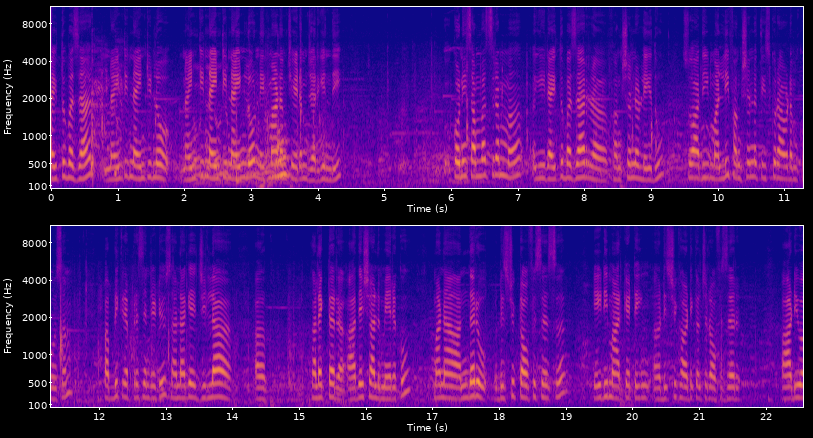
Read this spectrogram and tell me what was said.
రైతు బజార్ నైన్టీన్ నైన్టీలో నైన్టీన్ నైన్టీ నైన్లో నిర్మాణం చేయడం జరిగింది. కొన్ని సంవత్సరం ఈ రైతు బజార్ ఫంక్షన్లో లేదు. సో అది మళ్ళీ ఫంక్షన్లో తీసుకురావడం కోసం పబ్లిక్ రిప్రజెంటేటివ్స్ అలాగే జిల్లా కలెక్టర్ ఆదేశాల మేరకు మన అందరూ district officers AD marketing district horticulture officer RDO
